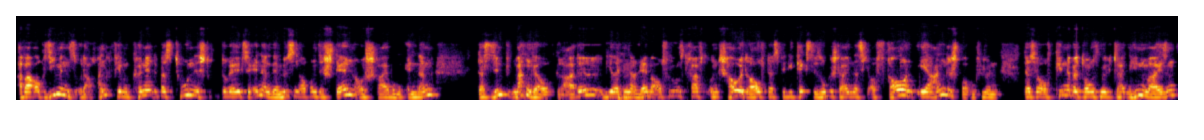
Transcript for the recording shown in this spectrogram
Aber auch Siemens oder auch andere Firmen können etwas tun, es strukturell zu ändern. Wir müssen auch unsere Stellenausschreibung ändern. Das sind, machen wir auch gerade. Wie gesagt, ich bin mhm. da selber auch Führungskraft und schaue drauf, dass wir die Texte so gestalten, dass sich auch Frauen eher angesprochen fühlen, dass wir auf Kinderbetreuungsmöglichkeiten hinweisen.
